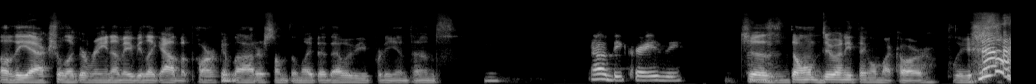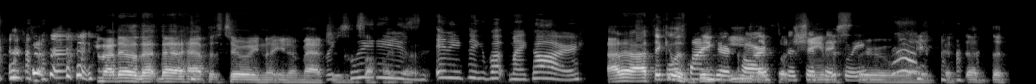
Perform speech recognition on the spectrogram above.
of the actual like arena, maybe like out in the parking lot or something like that. That would be pretty intense. That would be crazy. Just don't do anything on my car, please. Because I know that that happens too in you know matches. Like, please, like anything but my car. I, I think it we'll was Big your e car that put Sheamus through like, the, the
